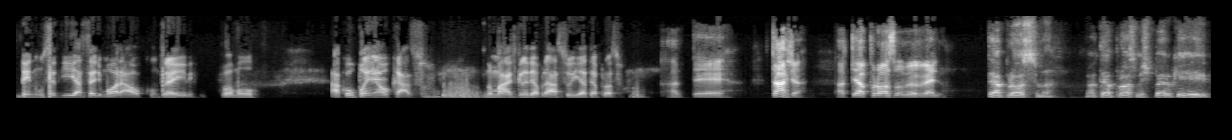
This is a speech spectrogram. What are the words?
denúncia de assédio moral contra ele. Vamos acompanhar o caso. No mais, grande abraço e até a próxima. Até. Tarja, até a próxima, meu velho. Até a próxima. Até a próxima. Espero que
